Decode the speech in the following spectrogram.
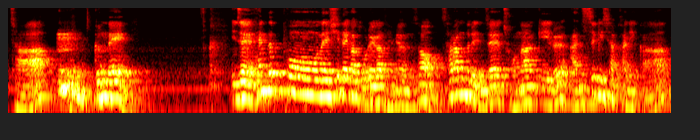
자, 근데 이제 핸드폰의 시대가 도래가 되면서 사람들이 이제 전화기를 안 쓰기 시작하니까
